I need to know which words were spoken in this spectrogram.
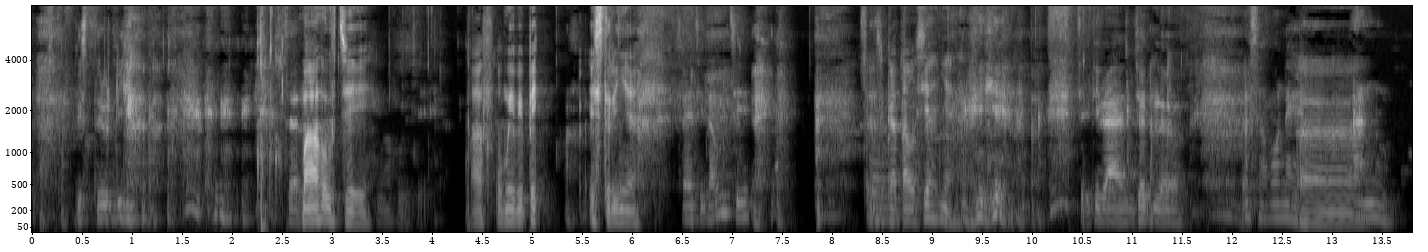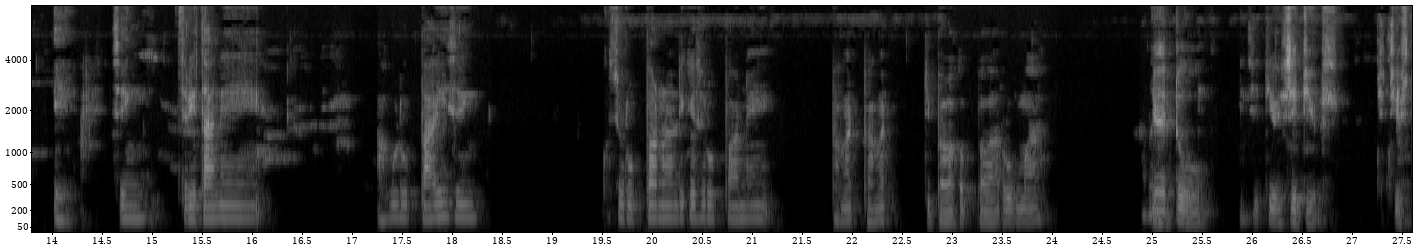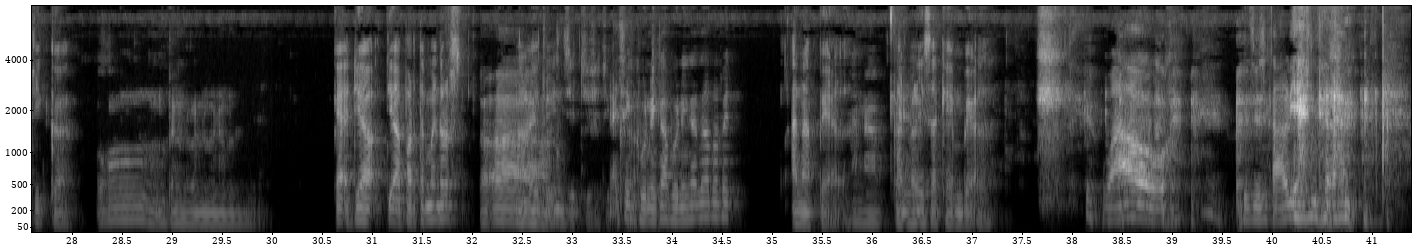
justru dia. Maaf Uci. Maaf, Uci. maaf Umi Pipik istrinya. Saya cinta Uci saya suka tahu usianya Iya. jadi lanjut loh. Terus apa nih? Eh, anu eh sing ceritane aku lupa iki sing kesurupan nanti kesurupane banget banget dibawa ke bawah rumah. Apa? Ya? yaitu Insidious. Insidious. Insidious 3 oh bener bener bener bener. Kayak dia di apartemen terus. Heeh. nah itu Insidious 3 sing boneka boneka itu apa pet Annabelle. Anak Annalisa Gembel wow lucu sekali anda.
